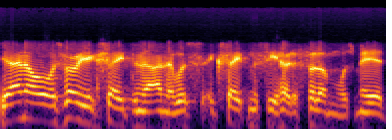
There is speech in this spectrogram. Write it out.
Yeah, no, it was very exciting, and it was exciting to see how the film was made,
